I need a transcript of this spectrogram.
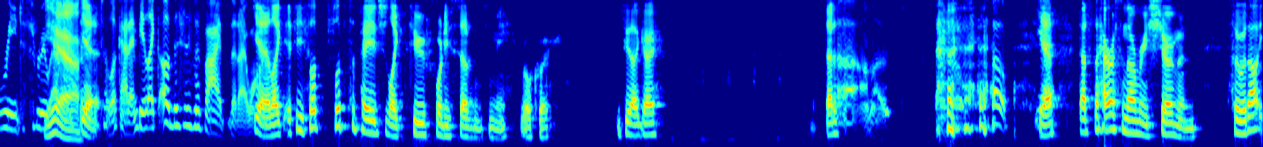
read through Yeah. everything Yeah. to look at it and be like, oh, this is the vibe that I want. yeah. Like if you flip flip to page like two forty seven for me, real quick. You see that guy? That is. uh, almost. Oh, Yeah. yes. That's the Harrison Armory Sherman. So without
